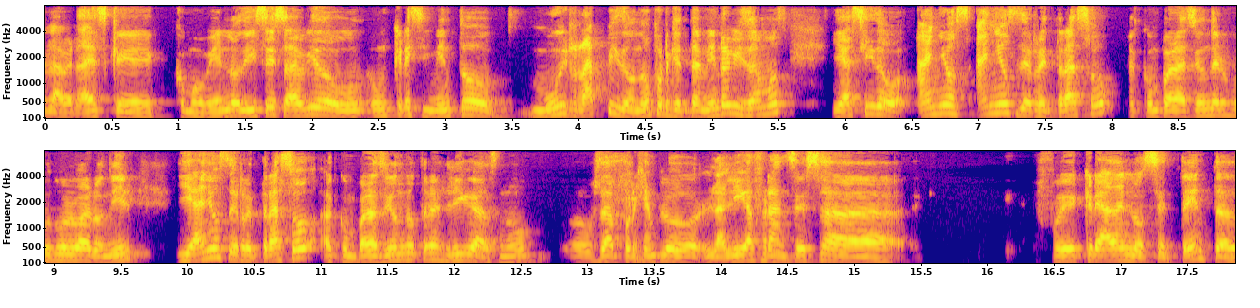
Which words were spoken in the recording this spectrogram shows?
la verdad es que, como bien lo dices, ha habido un, crecimiento muy rápido, ¿no? Porque también revisamos y ha sido años, años de retraso a comparación del fútbol varonil y años de retraso a comparación de otras ligas, ¿no? O sea, por ejemplo, la liga francesa fue creada en los 70,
